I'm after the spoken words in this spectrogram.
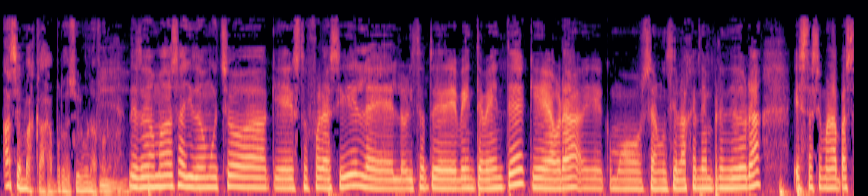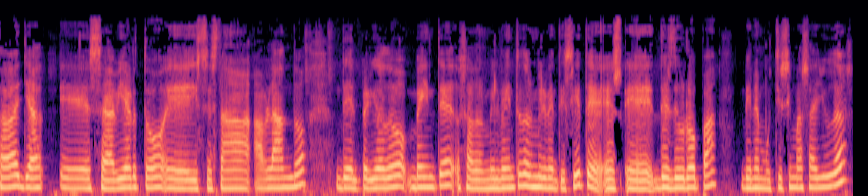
hacen más caja, por decirlo de una forma. De todos modos, ayudó mucho a que esto fuera así, el, el horizonte 2020, que ahora, eh, como se anunció en la agenda emprendedora, esta semana pasada ya eh, se ha abierto eh, y se está hablando del periodo 20, o sea, 2020-2027. Es, eh, desde Europa vienen muchísimas ayudas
